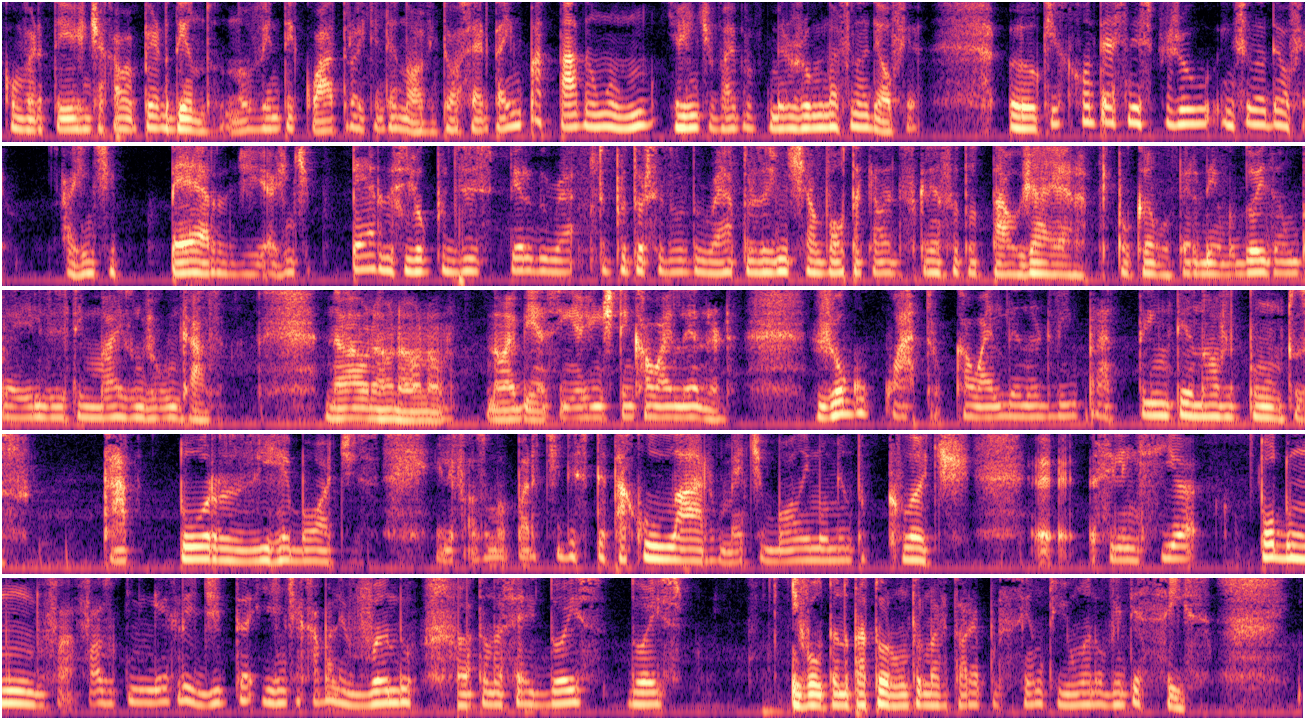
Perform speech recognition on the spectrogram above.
converter e a gente acaba perdendo 94 a 89. Então a série está empatada 1 a 1 e a gente vai para o primeiro jogo na Filadélfia. Uh, o que, que acontece nesse jogo em Filadélfia? A gente perde, a gente perde esse jogo pro desespero do Raptors, pro torcedor do Raptors, a gente já volta aquela descrença total, já era, pipocamos, perdemos, 2 a 1 um para eles, eles têm mais um jogo em casa. Não, não, não, não. Não é bem assim. A gente tem Kawhi Leonard. Jogo 4. Kawhi Leonard vem para 39 pontos. 14 rebotes. Ele faz uma partida espetacular. Mete bola em momento clutch. É, silencia todo mundo, faz, o que ninguém acredita e a gente acaba levando, matando a série 2, 2 e voltando para Toronto numa vitória por 101 a 96.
